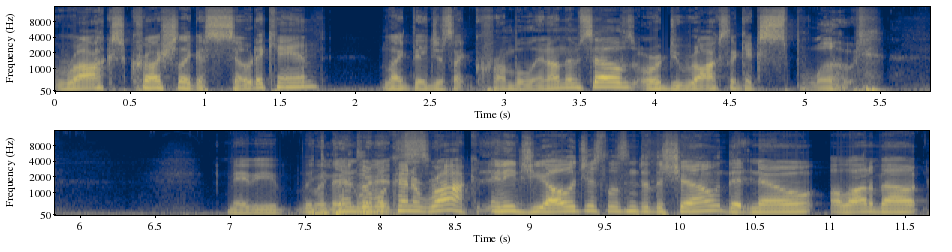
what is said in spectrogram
rocks crush like a soda can, like they just like crumble in on themselves, or do rocks like explode? Maybe it they- depends on what kind of rock. Any geologists listen to the show that know a lot about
